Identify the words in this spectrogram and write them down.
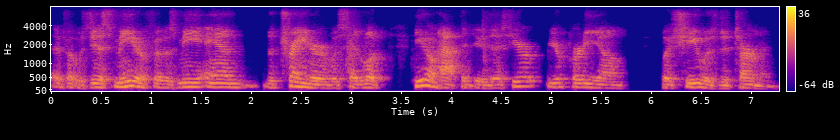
if, if it was just me or if it was me and the trainer was said, look, you don't have to do this. You're you're pretty young, but she was determined,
